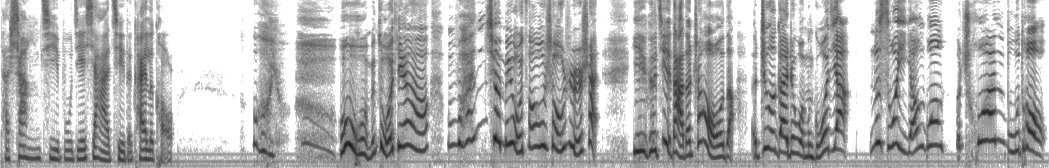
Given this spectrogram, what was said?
他上气不接下气的开了口：“哦呦！”哦，我们昨天啊，完全没有遭受日晒，一个巨大的罩子遮盖着我们国家，所以阳光穿不透。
